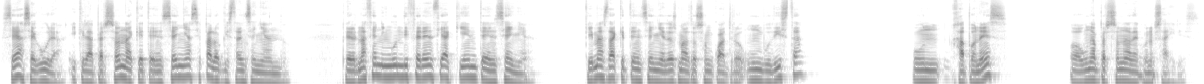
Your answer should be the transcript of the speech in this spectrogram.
sea segura y que la persona que te enseña sepa lo que está enseñando. Pero no hace ninguna diferencia quién te enseña. ¿Qué más da que te enseñe 2 más 2 son 4? ¿Un budista? ¿Un japonés? ¿O una persona de Buenos Aires?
